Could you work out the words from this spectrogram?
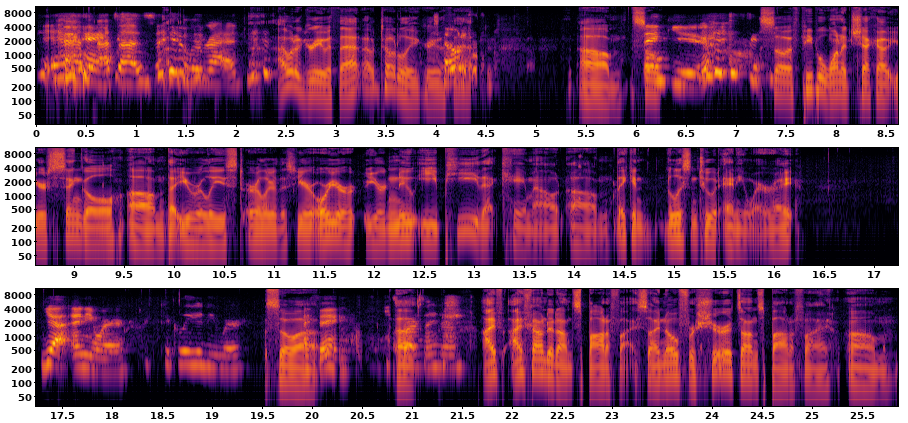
Yeah, that's us. We're red. I would agree with that. I would totally agree with that. Um, so Thank you. so if people want to check out your single um, that you released earlier this year or your your new EP that came out, um, they can listen to it anywhere, right? yeah, anywhere. Practically anywhere, So I uh, think. as far Uh, as I know. I've, I found it on Spotify, so I know for sure it's on Spotify. Um,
